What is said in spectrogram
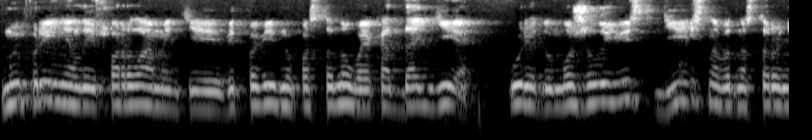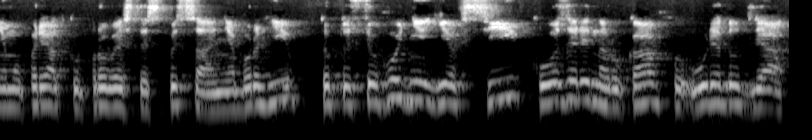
Ми прийняли в парламенті відповідну постанову, яка дає уряду можливість дійсно в односторонньому порядку провести списання боргів. Тобто, сьогодні є всі козирі на руках уряду для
